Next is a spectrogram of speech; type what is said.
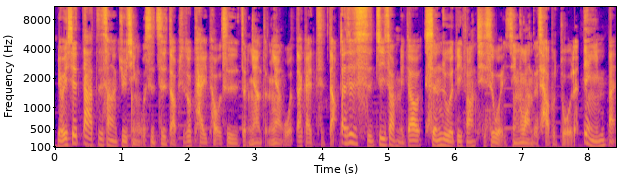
有一些大致上的剧情我是知道，比如说开头是怎么样怎么样，我大概知道。但是实际上比较深入的地方，其实我已经忘得差不多了。电影版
